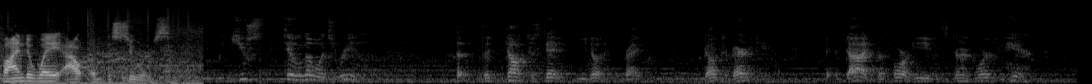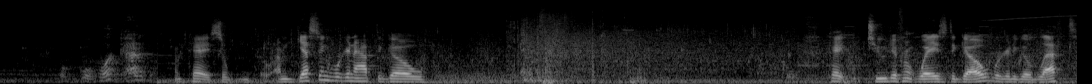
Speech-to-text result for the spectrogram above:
Find a way out of the sewers. You still know it's real. The doctor's dead. You know that, right? Dr. Wernicke died before he even started working here. What kind of... Okay, so I'm guessing we're gonna have to go. Okay, two different ways to go. We're gonna go left,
